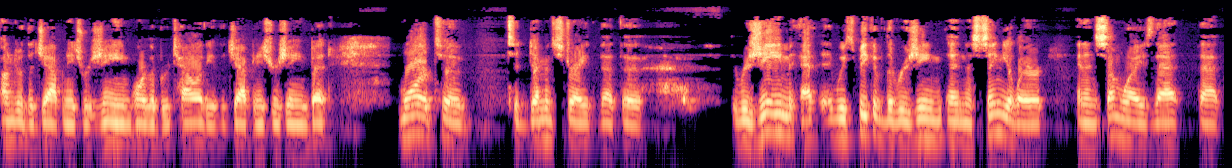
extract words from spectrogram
under the Japanese regime or the brutality of the Japanese regime, but more to to demonstrate that the the regime, we speak of the regime in a singular, and in some ways that, that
